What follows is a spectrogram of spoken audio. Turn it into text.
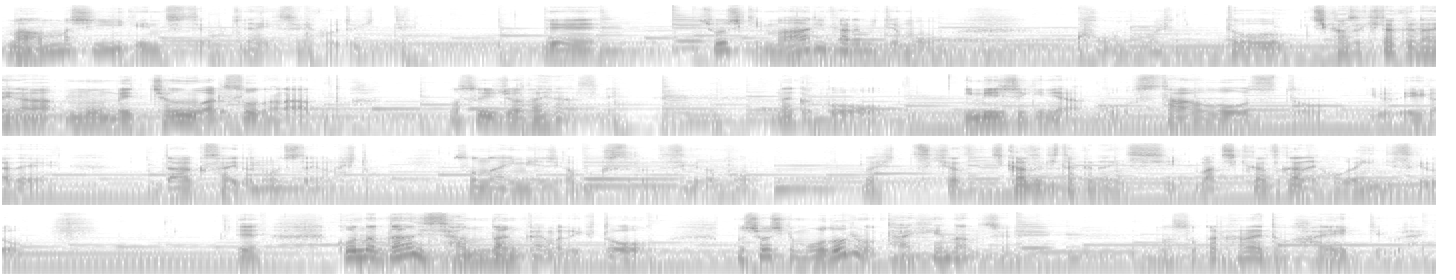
まあ、あんましいい現実で起きないですね、こういう時って。で、正直周りから見ても、この人近づきたくないな、もうめっちゃ運悪そうだなとか、まあ、そういう状態なんですね。なんかこう、イメージ的にはこう、スター・ウォーズという映画でダークサイドに落ちたような人、そんなイメージが僕するんですけども、近づきたくないですし、まあ、近づかない方がいいんですけど、で、こんな男子3段階まで行くと、正直戻るの大変なんですよね。まあ、そこから離れた方が早いっていうぐらい。だ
